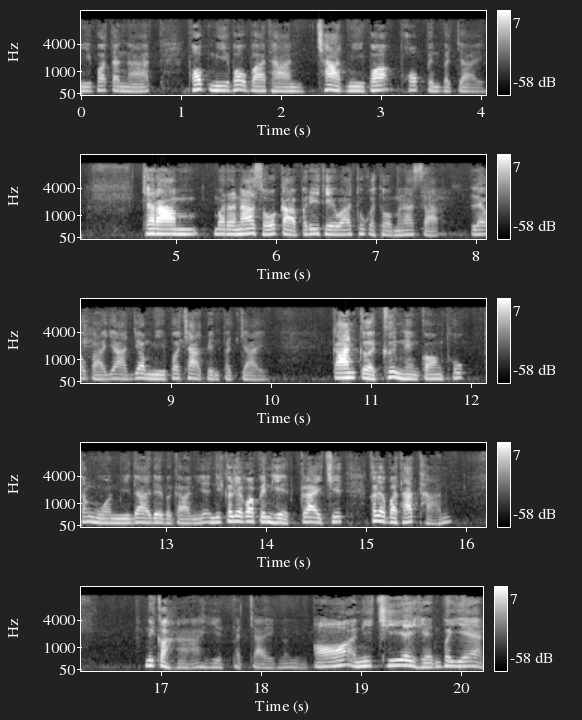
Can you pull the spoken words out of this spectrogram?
มีเพราะตัณหาพบมีเพราะอุปาทาน ชาติมีเพราะพบเป็นปัจจัย ชรามมรณะโสกาปริเทวะทุกขโทมนัสสะและอุปาญาตย่อมมีเพราะชาติเป็นปัจจัย การเกิดขึ้นแห่งกองทุกทั้งมวลมีได้ด้วยประการนี้ อันนี้เขาเรียกว่าเป็นเหตุใกล้ชิดเขาเรียกประทัดฐาน นี่ก็หาเหตุปัจจัยก็อยู่อ๋อ อันนี้ชี้ให้เห็นเพื่อแยก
